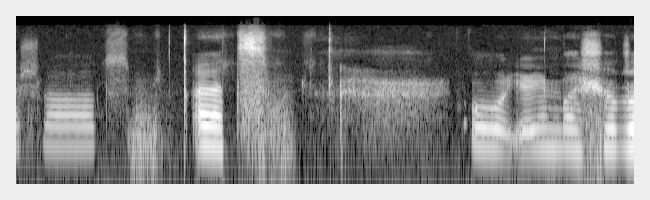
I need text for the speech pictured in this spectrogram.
başlat. Evet. O yayın başladı.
